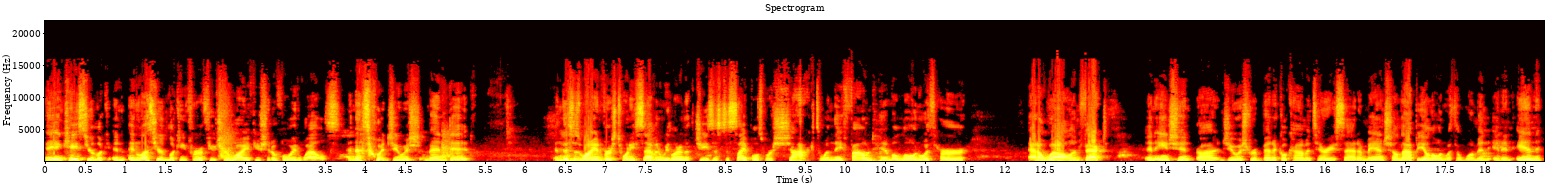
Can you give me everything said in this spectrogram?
hey, in case you're looking, unless you're looking for a future wife, you should avoid wells. And that's what Jewish men did. And this is why in verse 27 we learn that Jesus' disciples were shocked when they found him alone with her at a well. In fact, an ancient uh, Jewish rabbinical commentary said, A man shall not be alone with a woman in an inn,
